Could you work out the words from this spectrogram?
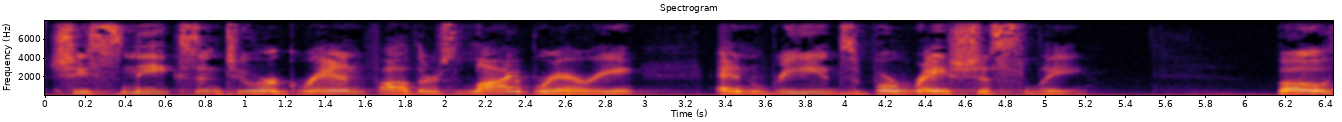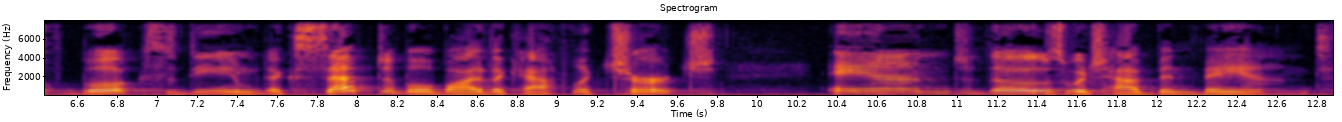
She sneaks into her grandfather's library and reads voraciously both books deemed acceptable by the Catholic Church and those which have been banned.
